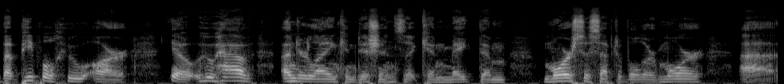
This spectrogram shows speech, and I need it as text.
but people who are you know who have underlying conditions that can make them more susceptible or more uh,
